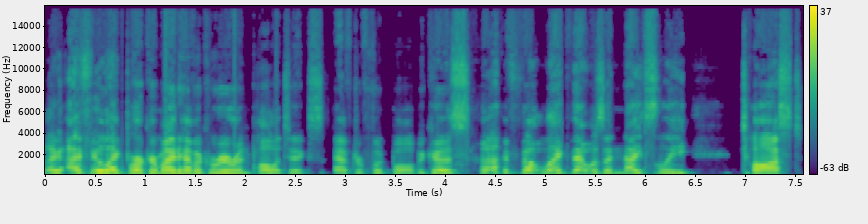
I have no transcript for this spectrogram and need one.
like I feel like Parker might have a career in politics after football because I felt like that was a nicely tossed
